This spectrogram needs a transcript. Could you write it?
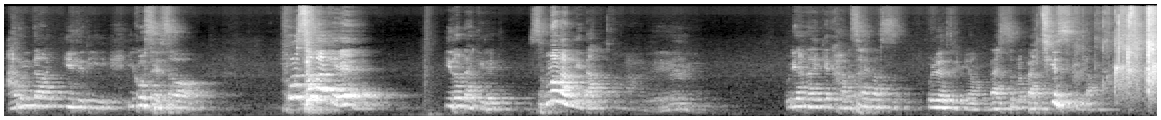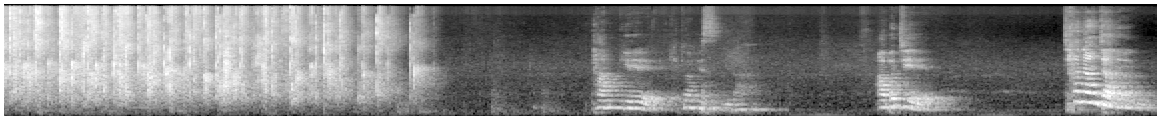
아름다운 일들이 이곳에서 풍성하게 일어나기를 소망합니다. 우리 하나님께 감사의 박수 올려드리며 말씀을 마치겠습니다. 다 함께 기도하겠습니다. 아버지, 찬양자는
